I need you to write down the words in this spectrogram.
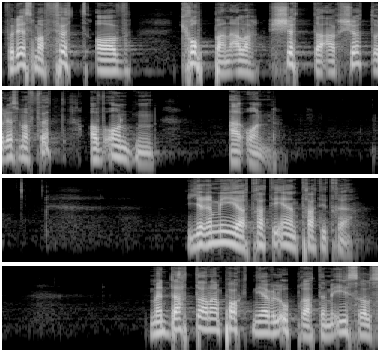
For det som er født av kroppen eller kjøttet er kjøtt, og det som er født av ånden, er ånd. Jeremia 31, 33. Men dette er den pakten jeg vil opprette med Israels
